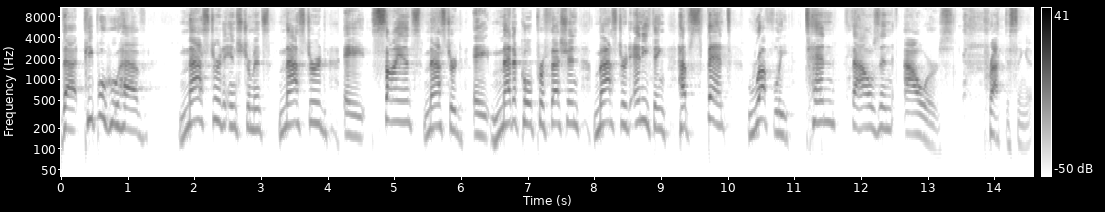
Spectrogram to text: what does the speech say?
that people who have mastered instruments, mastered a science, mastered a medical profession, mastered anything, have spent roughly 10,000 hours practicing it.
